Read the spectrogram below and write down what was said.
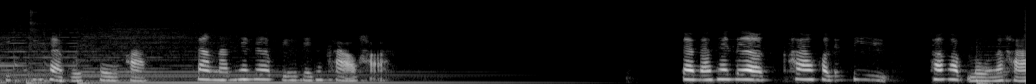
คลิกที่แถบ Boost Pro ค่ะ จากนั้นให้เลือก Build Lens Cloud ค่ะ จากนั้นให้เลือกค่า Quality เท่ากับ Low นะคะ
